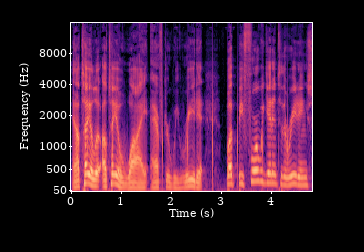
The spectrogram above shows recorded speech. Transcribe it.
and I'll tell you I'll tell you why after we read it. But before we get into the readings,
